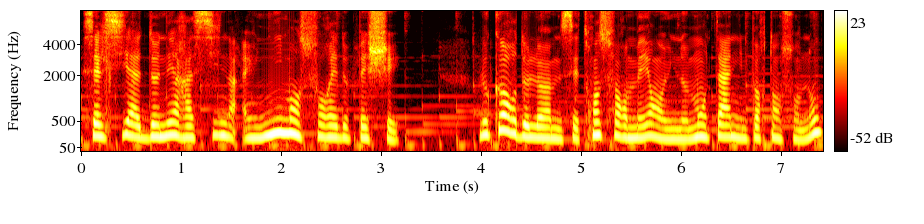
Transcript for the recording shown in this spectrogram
celle-ci a donné racine à une immense forêt de pêchers. Le corps de l'homme s'est transformé en une montagne portant son nom.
